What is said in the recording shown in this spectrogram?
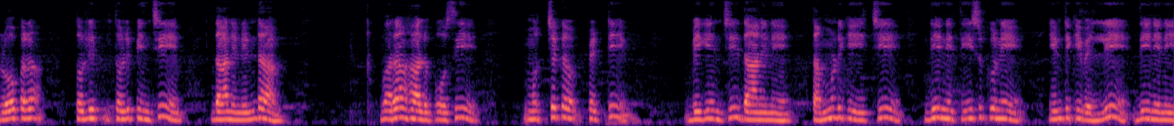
లోపల తొలి తొలిపించి దాని నిండా వరాహాలు పోసి ముచ్చక పెట్టి బిగించి దానిని తమ్ముడికి ఇచ్చి దీన్ని తీసుకుని ఇంటికి వెళ్ళి దీనిని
